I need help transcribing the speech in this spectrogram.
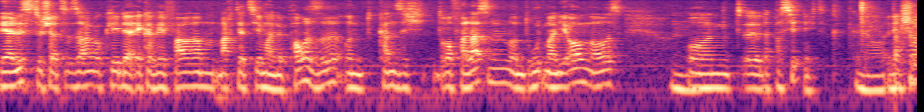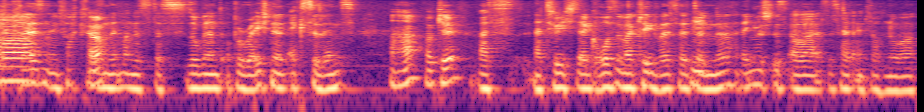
realistischer zu sagen, okay, der LKW-Fahrer macht jetzt hier mal eine Pause und kann sich darauf verlassen und ruht mal die Augen aus und äh, da passiert nichts. Genau, in den Das Fachkreisen, in den Fachkreisen Ja. nennt man das, das sogenannte Operational Excellence, Aha, okay. was natürlich sehr groß immer klingt, weil es halt dann Hm. ne, Englisch ist, aber es ist halt einfach nur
